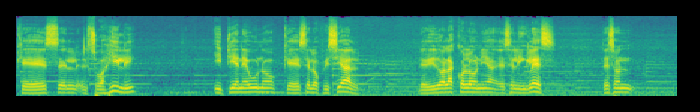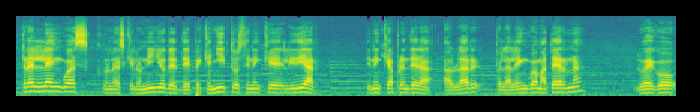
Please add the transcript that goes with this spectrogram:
que es el, el Swahili y tiene uno que es el oficial, debido a la colonia, es el inglés. Entonces son tres lenguas con las que los niños desde pequeñitos tienen que lidiar. Tienen que aprender a hablar pues, la lengua materna, luego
